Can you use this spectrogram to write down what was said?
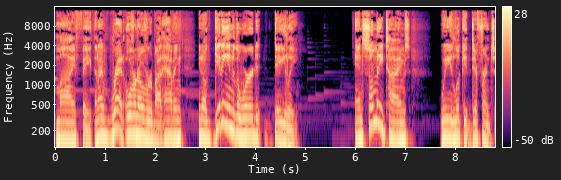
my faith. And I've read over and over about having, you know, getting into the word daily. And so many times we look at different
